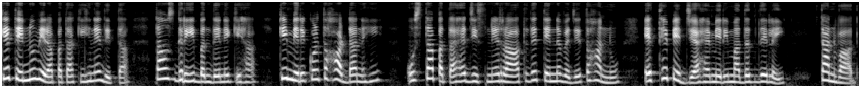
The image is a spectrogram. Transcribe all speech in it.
ਕਿ ਤੈਨੂੰ ਮੇਰਾ ਪਤਾ ਕਿਹਨੇ ਦਿੱਤਾ? ਤਾਂ ਉਸ ਗਰੀਬ ਬੰਦੇ ਨੇ ਕਿਹਾ, ਕਿ ਮੇਰੇ ਕੋਲ ਤੁਹਾਡਾ ਨਹੀਂ। ਉਸ ਦਾ ਪਤਾ ਹੈ ਜਿਸ ਨੇ ਰਾਤ ਦੇ 3 ਵਜੇ ਤੁਹਾਨੂੰ ਇੱਥੇ ਭੇਜਿਆ ਹੈ ਮੇਰੀ ਮਦਦ ਦੇ ਲਈ। ਧੰਨਵਾਦ।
